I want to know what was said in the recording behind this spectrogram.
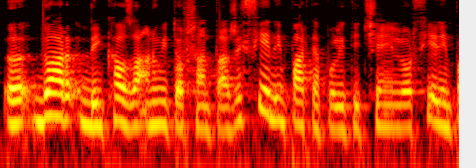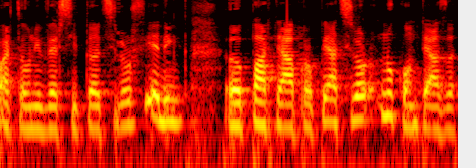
uh, doar din cauza anumitor șantaje, fie din partea politicienilor, fie din partea universităților, fie din uh, partea apropiaților, nu contează.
